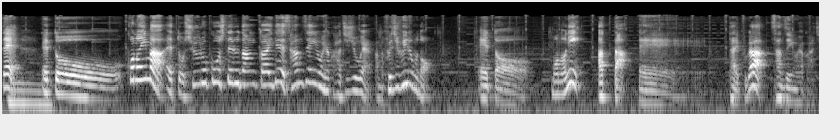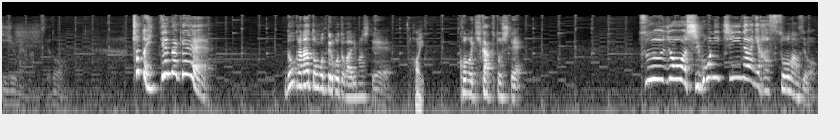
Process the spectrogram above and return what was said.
で、えっと、この今、えっと、収録をしている段階で3480円あの富士フィルムの、えっと、ものにあった、えータイプが3480円なんですけどちょっと1点だけどうかなと思ってることがありましてはい。この企画として。通常45日以内に発送なんですよ。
